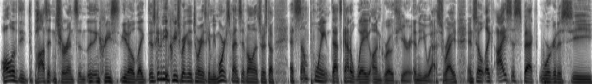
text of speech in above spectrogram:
all of the deposit insurance and the increase, you know, like there's going to be increased regulatory, it's going to be more expensive and all that sort of stuff. At some point, that's got to weigh on growth here in the US, right? And so, like, I suspect we're going to see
